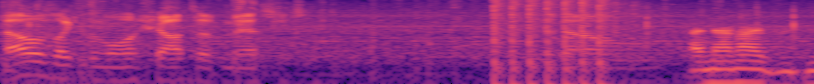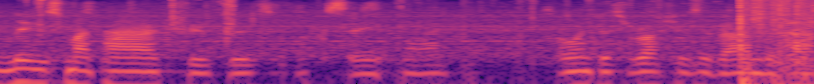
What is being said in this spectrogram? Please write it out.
That was like the most shots I've missed. No. And then I lose my paratroopers, fuck's sake, man. Someone just rushes around the back.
